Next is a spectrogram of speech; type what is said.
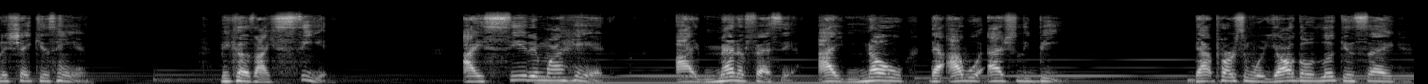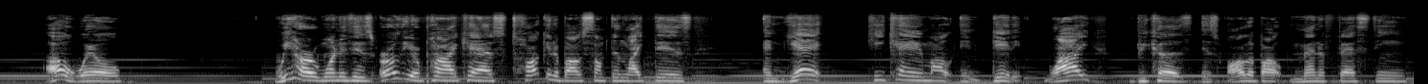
to shake his hand because I see it. I see it in my head. I manifest it. I know that I will actually be that person where y'all go look and say, oh, well, we heard one of his earlier podcasts talking about something like this, and yet he came out and did it. Why? Because it's all about manifesting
